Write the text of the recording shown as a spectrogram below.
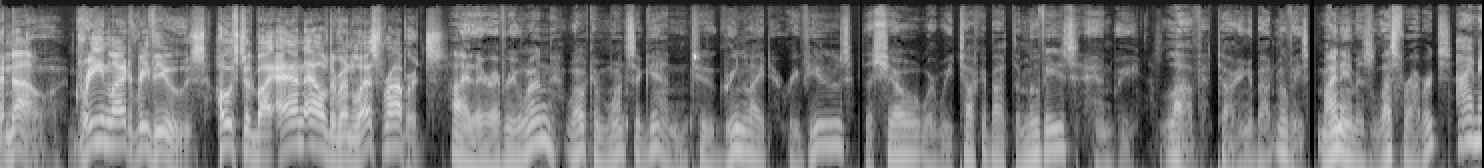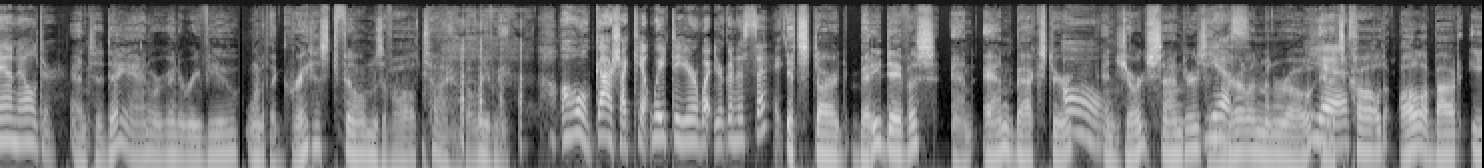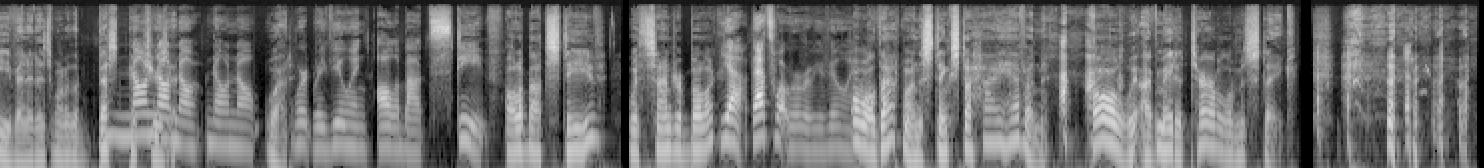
And now, Greenlight Reviews, hosted by Ann Elder and Les Roberts. Hi there, everyone. Welcome once again to Greenlight Reviews, the show where we talk about the movies and we love talking about movies. My name is Les Roberts, I'm Ann Elder. and today, Anne, we're going to review one of the greatest films of all time, believe me. Oh, gosh, I can't wait to hear what you're going to say. It starred Bette Davis and Anne Baxter Oh. and George Sanders and Yes. Marilyn Monroe, and it's called All About Eve, and it is one of the best no, pictures. no, no, no, no. What? We're reviewing all about Steve. All About Steve with Sandra Bullock? Yeah, that's what we're reviewing. Oh, well, that one stinks to high heaven. oh, I've made a terrible mistake.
